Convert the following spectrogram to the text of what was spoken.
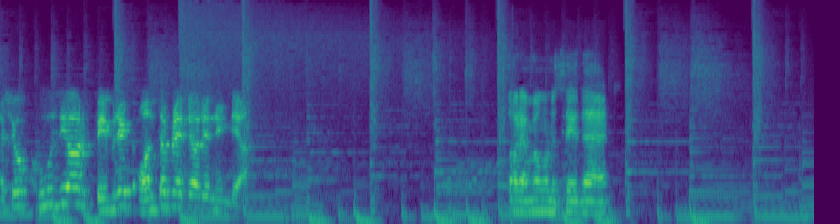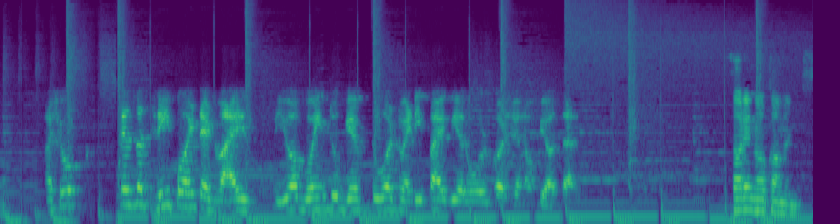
Ashok, who's your favorite entrepreneur in India? Sorry, I'm not going to say that. Ashok, what is the three point advice you are going to give to a 25 year old version of yourself? Sorry, no comments.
